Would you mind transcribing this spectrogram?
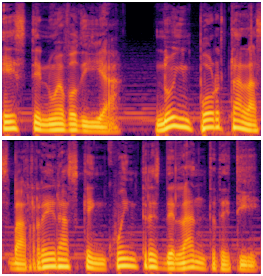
este nuevo día. No importa las barreras que encuentres delante de ti.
